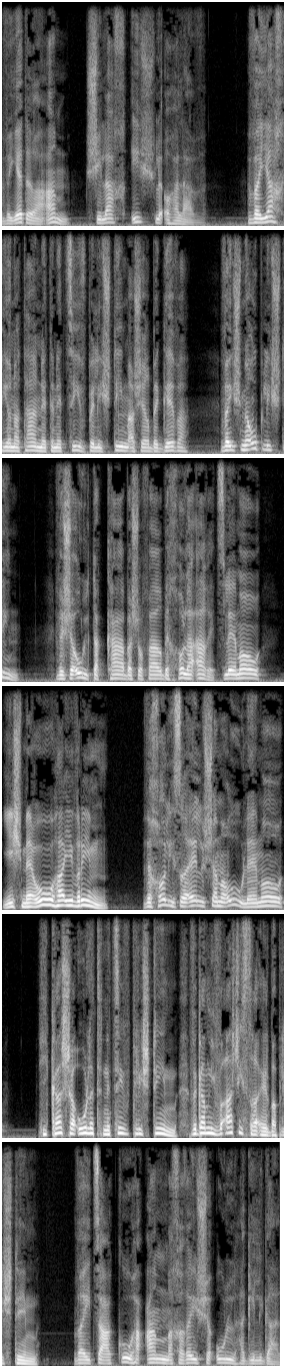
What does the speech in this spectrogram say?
ויתר העם שילח איש לאוהליו. ויח יונתן את נציב פלישתים אשר בגבע, וישמעו פלישתים, ושאול תקע בשופר בכל הארץ, לאמור, ישמעו העברים. וכל ישראל שמעו לאמור, היכה שאול את נציב פלישתים, וגם נבאש ישראל בפלישתים. ויצעקו העם אחרי שאול הגלגל.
